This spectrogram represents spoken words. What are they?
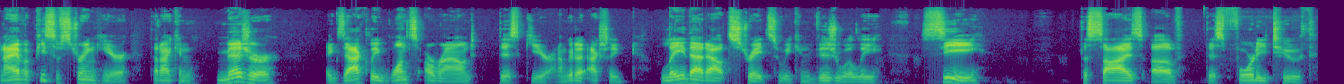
And I have a piece of string here that I can measure exactly once around this gear. And I'm going to actually lay that out straight so we can visually see the size of this 40 tooth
